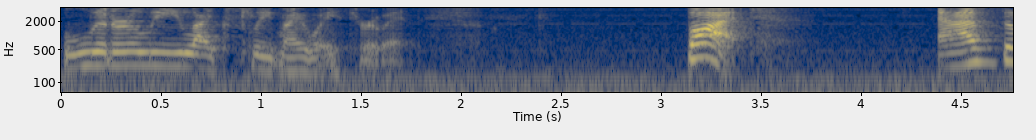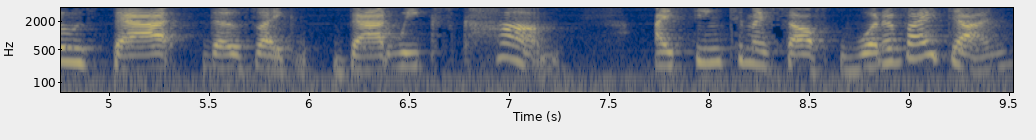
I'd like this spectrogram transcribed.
literally like sleep my way through it. But as those bad those like bad weeks come, I think to myself, what have I done?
